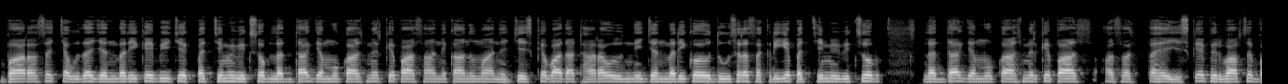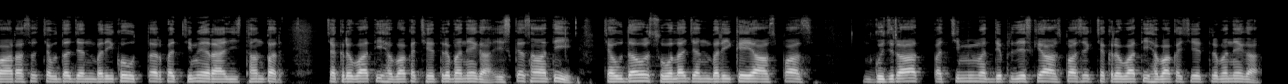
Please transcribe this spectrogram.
बारह से चौदह जनवरी के बीच एक पश्चिमी विक्षोभ लद्दाख, जम्मू कश्मीर के पास आने का अनुमान है, जिसके बाद अठारह और उन्नीस जनवरी को दूसरा सक्रिय पश्चिमी विक्षोभ लद्दाख, जम्मू कश्मीर के पास आ सकता है। इसके प्रभाव से बारह से चौदह जनवरी को उत्तर पश्चिमी राजस्थान पर चक्रवाती हवा का क्षेत्र बनेगा। इसके साथ ही चौदह और सोलह जनवरी के आसपास गुजरात, पश्चिमी मध्य प्रदेश के आसपास एक चक्रवाती हवा का क्षेत्र बनेगा।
